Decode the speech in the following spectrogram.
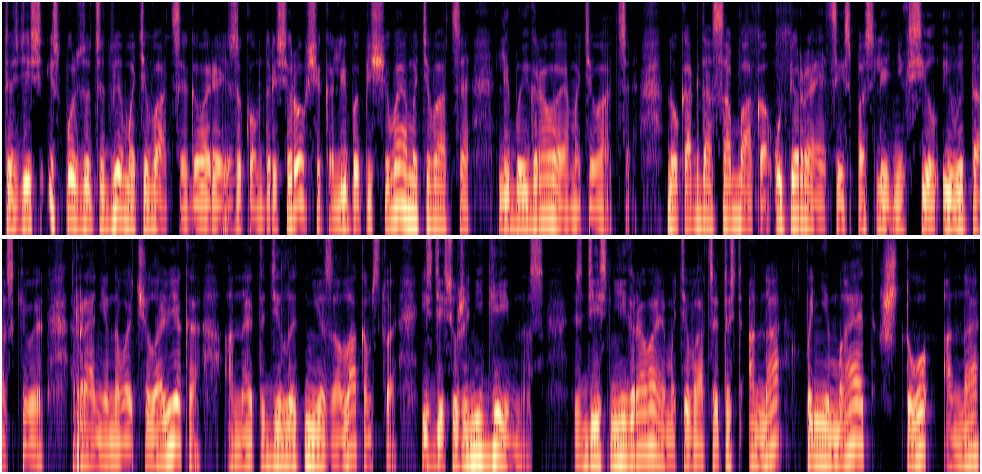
То здесь используются две мотивации, говоря языком дрессировщика, либо пищевая мотивация, либо игровая мотивация. Но когда собака упирается из последних сил и вытаскивает раненого человека, она это делает не за лакомство, и здесь уже не геймнес, здесь не игровая мотивация. То есть она понимает, что она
